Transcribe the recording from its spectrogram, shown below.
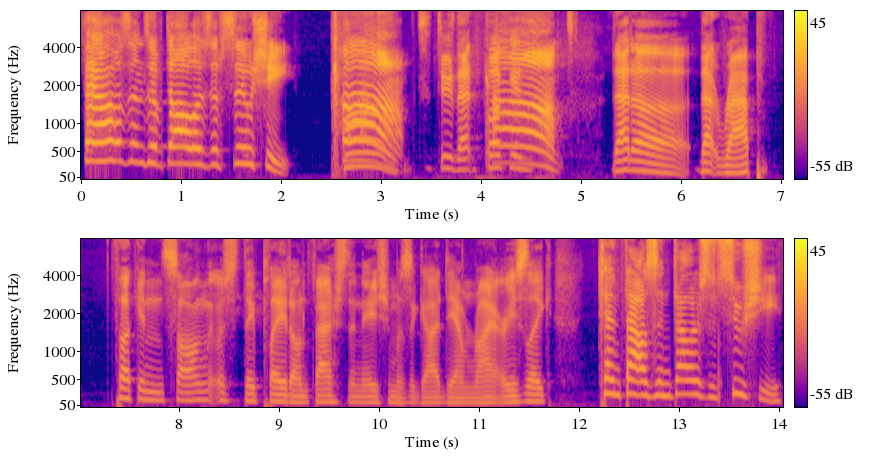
Thousands of dollars of sushi. Comped. Dude, that fucking Comped. That uh that rap fucking song that was they played on Fashion the Nation was a goddamn riot. Or he's like, ten thousand dollars in sushi.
